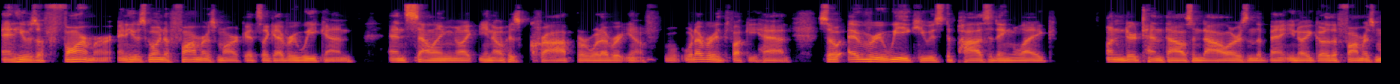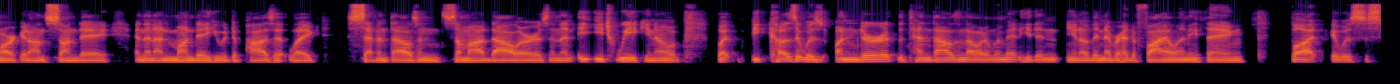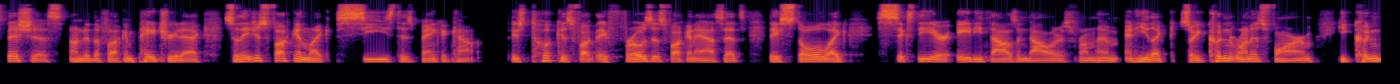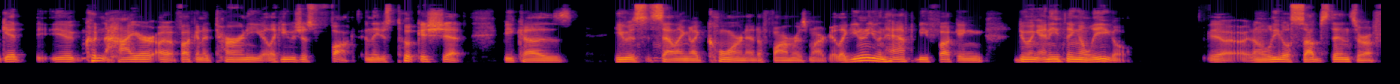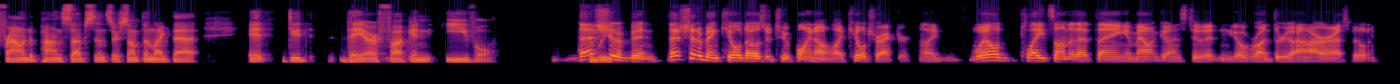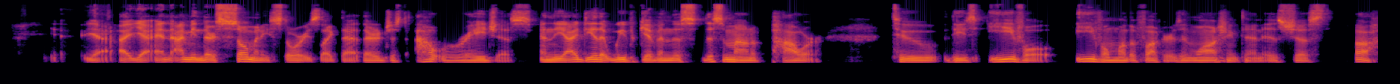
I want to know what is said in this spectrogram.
and he was a farmer, and he was going to farmers markets like every weekend and selling like you know his crop or whatever you know whatever the fuck he had. So every week he was depositing like under ten thousand dollars in the bank. You know, he'd go to the farmer's market on Sunday, and then on Monday he would deposit like seven thousand some odd dollars, and then each week, you know. But because it was under the ten thousand dollar limit, he didn't. You know, they never had to file anything. But it was suspicious under the fucking Patriot Act, so they just fucking like seized his bank account they just took his fuck. They froze his fucking assets. They stole like sixty or eighty thousand dollars from him, and he like so he couldn't run his farm. He couldn't get, he uh, couldn't hire a fucking attorney. Like he was just fucked, and they just took his shit because he was selling like corn at a farmer's market. Like you don't even have to be fucking doing anything illegal. Yeah, an illegal substance or a frowned upon substance or something like that. It, dude, they are fucking evil that we, should have been that should have been Killdozer 2.0, like Kill Tractor, like weld plates onto that thing and mount guns to it and go run through the IRS building. Yeah, uh, yeah, and I mean, there's so many stories like that that are just outrageous, and the idea that we've given this this amount of power to these evil, evil motherfuckers in Washington is just, oh,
